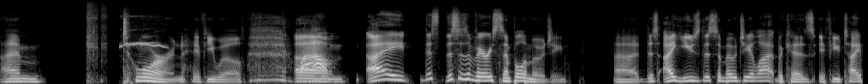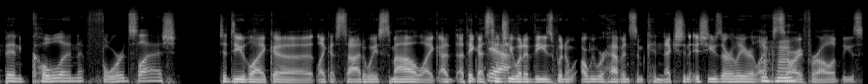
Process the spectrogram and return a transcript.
I'm torn, if you will. Wow. Um, I this this is a very simple emoji. Uh, this I use this emoji a lot because if you type in colon forward slash to do like a like a sideways smile, like I, I think I sent Yeah. you one of these when we were having some connection issues earlier. Like, Mhm. sorry for all of these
